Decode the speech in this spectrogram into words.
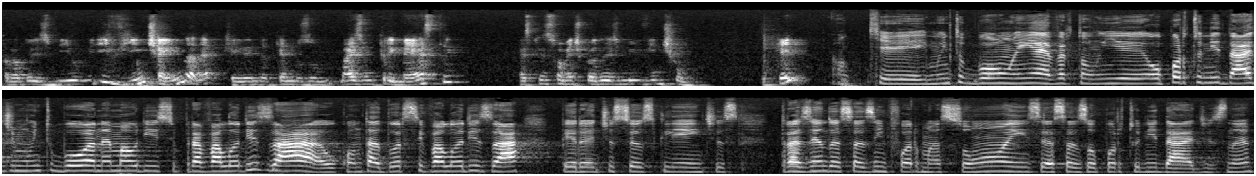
para 2020 ainda, né? Porque ainda temos um, mais um trimestre, mas principalmente para 2021. Ok? Ok, muito bom, hein, Everton? E oportunidade muito boa, né, Maurício, para valorizar, o contador se valorizar perante os seus clientes, trazendo essas informações, essas oportunidades, né?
